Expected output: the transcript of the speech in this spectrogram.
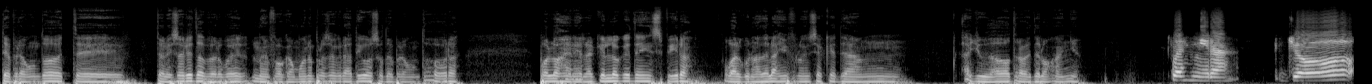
te pregunto, este, te lo hice ahorita, pero pues nos enfocamos en el proceso creativo, eso te pregunto ahora. Por lo general, ¿qué es lo que te inspira? ¿O algunas de las influencias que te han ayudado a través de los años? Pues mira, yo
